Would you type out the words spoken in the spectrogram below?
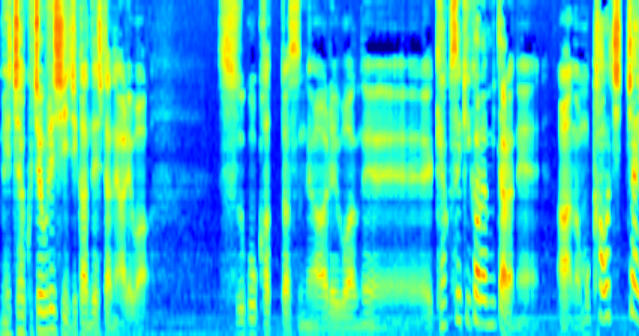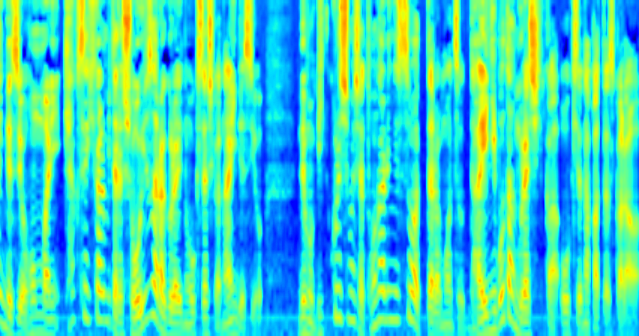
めちゃくちゃ嬉しい時間でしたね、あれは。すごかったっすね、あれはね。客席から見たらね、あの、もう顔ちっちゃいんですよ、ほんまに。客席から見たら醤油皿ぐらいの大きさしかないんですよ。でもびっくりしました。隣に座ったらもう第2ボタンぐらいしか大きさなかったですから、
